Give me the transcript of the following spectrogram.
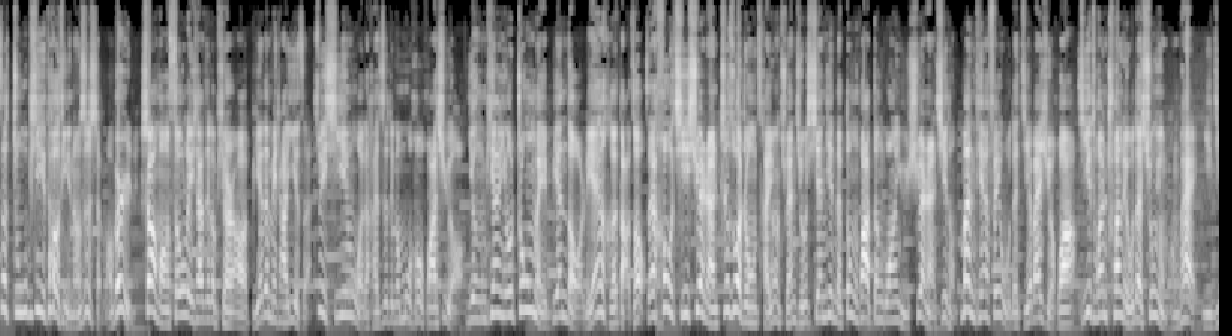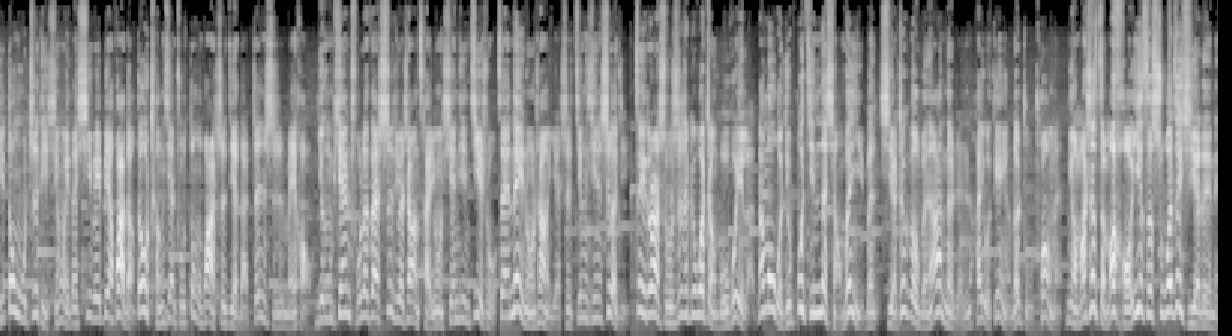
这猪屁到底能是什么味儿呢？上网搜了一下这个片儿啊，别的没啥意思，最吸引我的还是这个幕后花絮啊。影片由中美编导联合打造，在后期渲染制作中采用全球先进的动画灯光与渲染系统，漫天飞舞的洁白雪花、集团川流的汹涌澎湃，以及动物肢体行为的细微变化等，都呈现出动画世界的真实美好。影片除了在在视觉上采用先进技术，在内容上也是精心设计。这段属实是给我整不会了。那么我就不禁的想问一问，写这个文案的人，还有电影的主创们，你们是怎么好意思说这些的呢？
